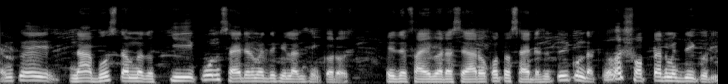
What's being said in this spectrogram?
আমি কই না, বুঝতাম না তো, কি, কোন সাইডের মধ্যে ফ্রিলান্সিং করস? এই যে ফাইবার আছে, আরও কত সাইড আছে, তুই কোনটা? সবটার মধ্যেই করি।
